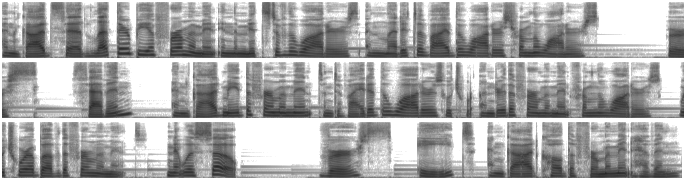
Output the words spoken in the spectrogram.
And God said, Let there be a firmament in the midst of the waters, and let it divide the waters from the waters. Verse 7 And God made the firmament and divided the waters which were under the firmament from the waters which were above the firmament. And it was so. Verse 8 And God called the firmament heaven,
